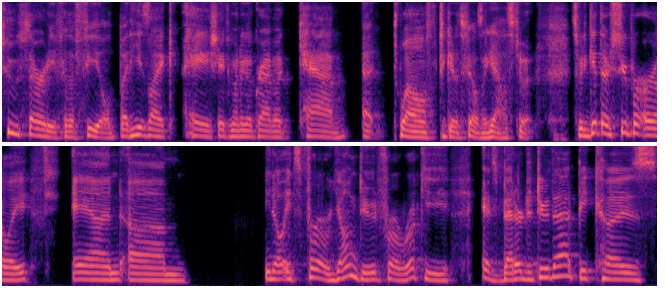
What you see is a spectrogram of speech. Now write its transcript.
2.30 for the field. But he's like, hey, Shafe, you want to go grab a cab at 12 to get to the field? I was like, yeah, let's do it. So we'd get there super early and um you know, it's for a young dude, for a rookie, it's better to do that because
